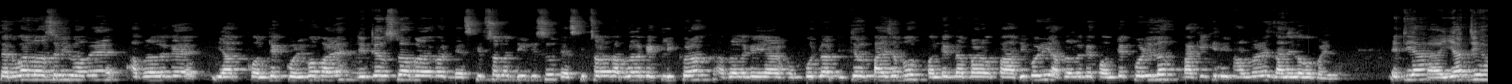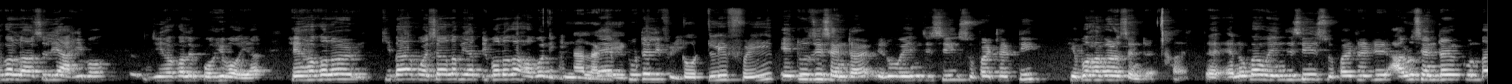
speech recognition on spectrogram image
তেনেকুৱা ল'ৰা ছোৱালীৰ বাবে আপোনালোকে ইয়াত কণ্টেক্ট কৰিব পাৰে। ডিটেইলছটো আপোনালোকক ডেছক্ৰিপশ্যনত দি দিছোঁ। ডেছক্ৰিপশ্যনত আপোনালোকে ক্লিক কৰক। আপোনালোকে ইয়াৰ সম্পূৰ্ণ ডিটেইল পাই যাব। কণ্টেক্ট নাম্বাৰৰ পৰা আদি কৰি আপোনালোকে কণ্টেক্ট কৰি লওক। বাকীখিনি ভালদৰে জানি ল'ব পাৰিব। এতিয়া ইয়াত যিসকল ল'ৰা ছোৱালী আহিব যিসকলে পঢ়িব ইয়াত সেইসকলৰ কিবা পইচা অলপ ইয়াত দিব লগা হ'ব নেকি? নালাগে। টোটেলি ফ্ৰী ট'টেলি ফ্ৰী এইটো যি চেণ্টাৰ এইটো N G C super thirty শিৱসাগৰৰ চেণ্টাৰ হয়। এনেকুৱা O' N G C super থাৰ্টিৰ আৰু চেণ্টাৰ কোনোবা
